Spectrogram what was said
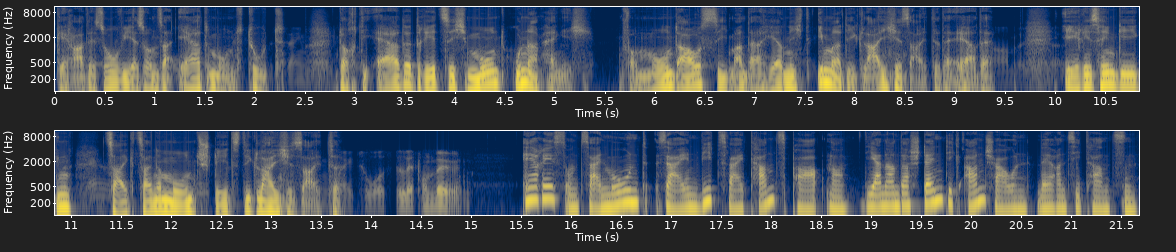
gerade so wie es unser Erdmond tut. Doch die Erde dreht sich mondunabhängig. Vom Mond aus sieht man daher nicht immer die gleiche Seite der Erde. Eris hingegen zeigt seinem Mond stets die gleiche Seite. Eris und sein Mond seien wie zwei Tanzpartner, die einander ständig anschauen, während sie tanzen.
